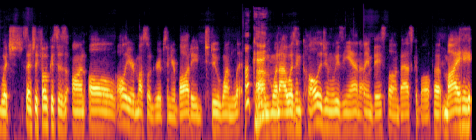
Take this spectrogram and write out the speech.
which essentially focuses on all all your muscle groups in your body to do one lift. Okay. Um, when I was in college in Louisiana playing baseball and basketball, uh, my he-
